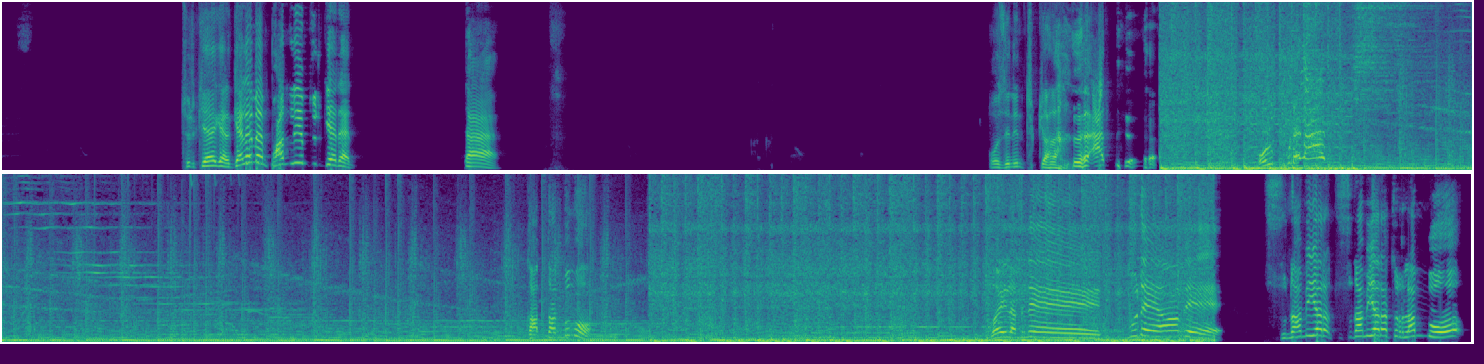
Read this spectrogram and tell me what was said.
Türkiye'ye gel. Gelemem. Panlıyım Türkiye'den. He. Ozi'nin dükkanı. Oğlum bu ne lan? Kaptan bu mu? Vay la bu ne? Bu ne abi? Tsunami, yara tsunami yaratır lan bu.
